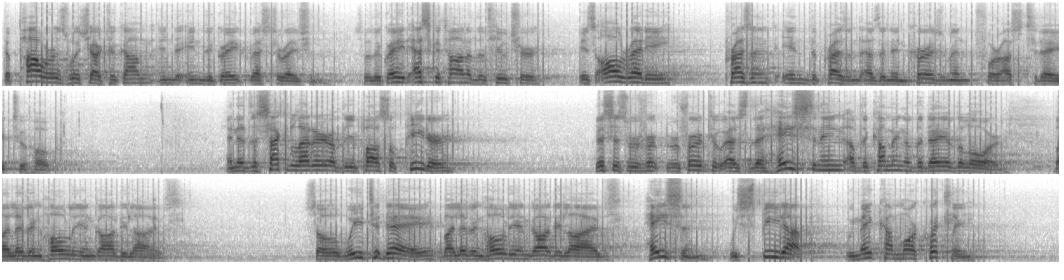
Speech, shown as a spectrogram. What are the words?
the powers which are to come in the, in the great restoration. So the great eschaton of the future is already present in the present as an encouragement for us today to hope. And in the second letter of the Apostle Peter, This is refer- referred to as the hastening of the coming of the day of the Lord by living holy and godly lives. So we today, by living holy and godly lives, hasten, we speed up, we may come more quickly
